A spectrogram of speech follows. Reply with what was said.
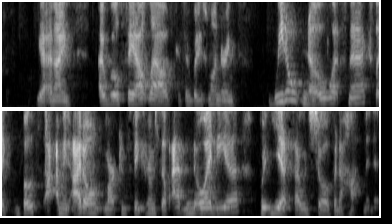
yeah, and I I will say out loud because everybody's wondering we don't know what's next. Like both, I mean, I don't, Mark can speak for himself. I have no idea, but yes, I would show up in a hot minute.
